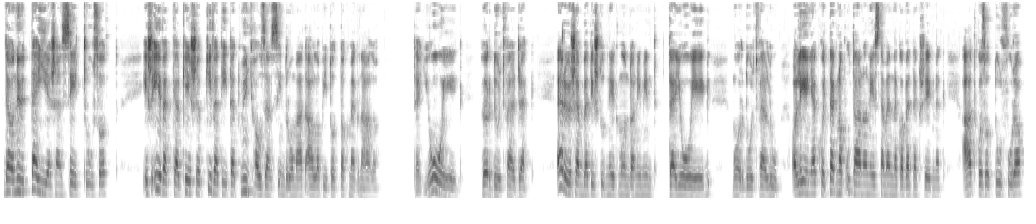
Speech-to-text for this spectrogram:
de a nő teljesen szétcsúszott, és évekkel később kivetített Münchhausen-szindrómát állapítottak meg nála. Te jó ég! hördült fel Jack. Erősebbet is tudnék mondani, mint te jó ég, mordult fel Lou. A lényeg, hogy tegnap utána néztem ennek a betegségnek. Átkozott túl fura,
